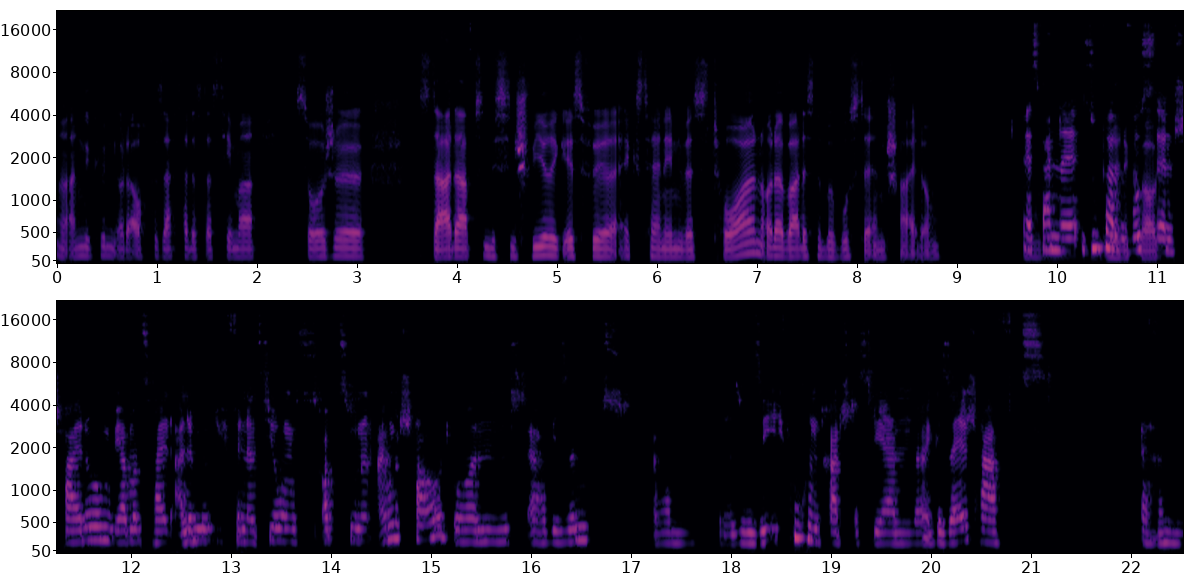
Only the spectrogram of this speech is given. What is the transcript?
äh, angekündigt oder auch gesagt hattest, das Thema Social Startups ein bisschen schwierig ist für externe Investoren oder war das eine bewusste Entscheidung? Es war eine super bewusste Entscheidung. Wir haben uns halt alle möglichen Finanzierungsoptionen angeschaut und äh, wir sind, ähm, oder so sehe ich Kuchentratsch, dass wir ein äh, Gesellschafts- ähm,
